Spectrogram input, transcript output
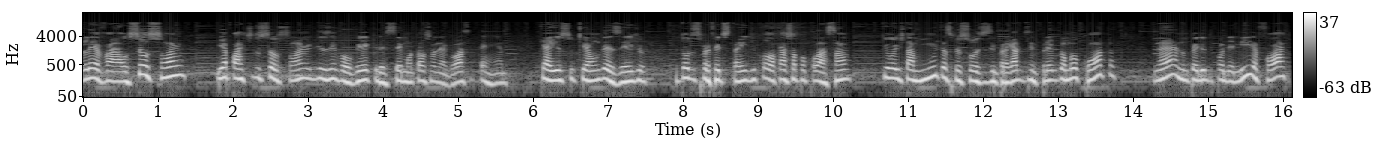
levar o seu sonho e a partir do seu sonho desenvolver, crescer, montar o seu negócio e ter renda. Que é isso que é um desejo que todos os prefeitos têm de colocar a sua população, que hoje está muitas pessoas desempregadas, desemprego tomou conta, né, num período de pandemia forte.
